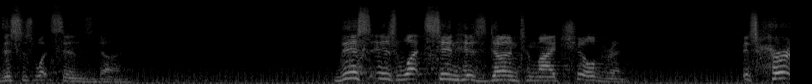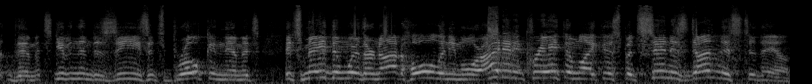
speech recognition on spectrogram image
This is what sin's done. This is what sin has done to my children. It's hurt them. It's given them disease. It's broken them. It's, it's made them where they're not whole anymore. I didn't create them like this, but sin has done this to them.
